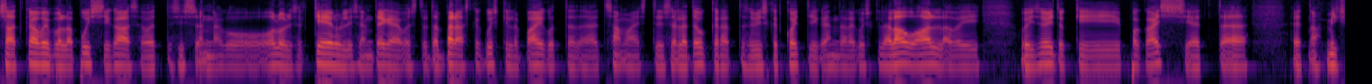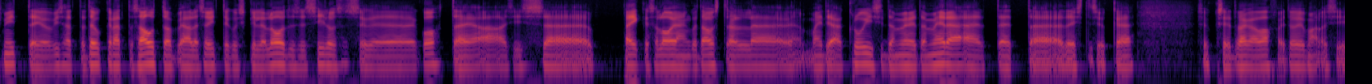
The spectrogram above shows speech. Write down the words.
saad ka võib-olla bussi kaasa võtta, siis see on nagu oluliselt keerulisem tegevus teda pärast ka kuskile paigutada, et sama hästi selle tõukeratta sa viskad kotiga endale kuskile laua alla või, või sõiduki pagassi, et et noh, miks mitte ju visata tõukeratas auto peale, sõita kuskile loodusesse ilusasse kohta ja siis äh, päikeseloojangu taustal, ma ei tea, kruiisida mööda mere äärt, et äh, tõesti sihuke, siukseid väga vahvaid võimalusi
